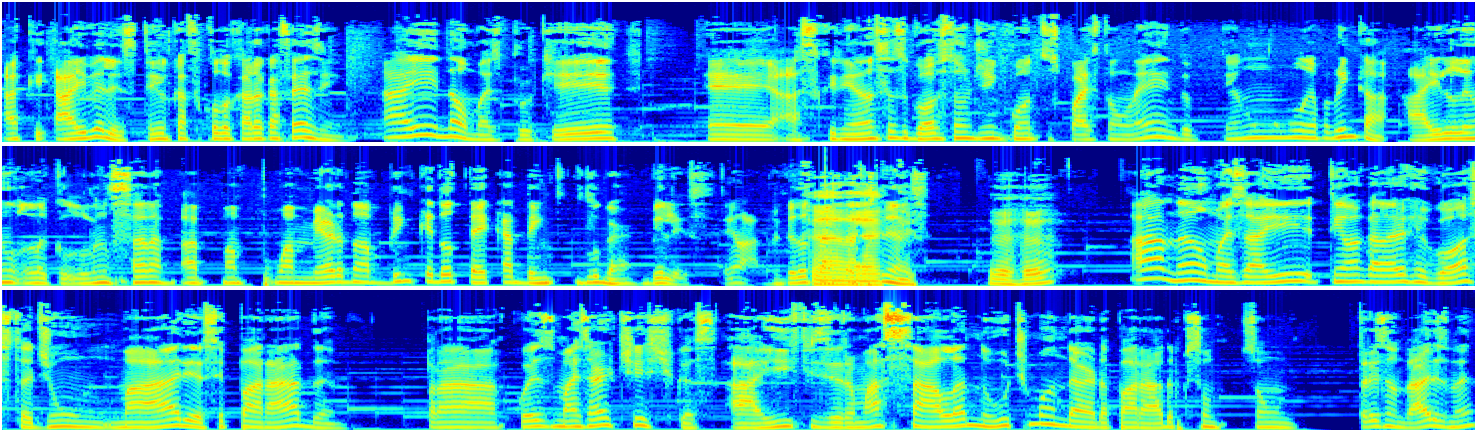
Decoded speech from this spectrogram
Aqui, aí beleza, tem o café, colocaram o cafezinho. Aí, não, mas porque é, as crianças gostam de, enquanto os pais estão lendo, tem um lugar pra brincar. Aí lançaram a, uma, uma merda, uma brinquedoteca dentro do lugar. Beleza, tem lá, brinquedoteca das crianças. Uhum. Ah, não, mas aí tem uma galera que gosta de um, uma área separada para coisas mais artísticas. Aí fizeram uma sala no último andar da parada, porque são, são três andares, né?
